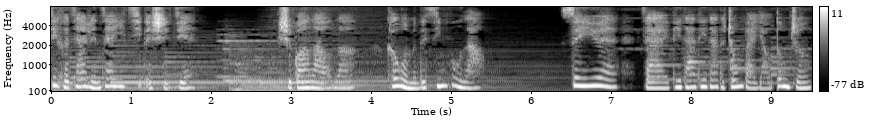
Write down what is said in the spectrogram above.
惜和家人在一起的时间。时光老了，可我们的心不老。岁月在滴答滴答的钟摆摇动中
